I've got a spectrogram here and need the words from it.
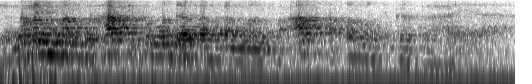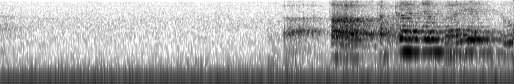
Yang namanya maslahat itu mendatangkan manfaat atau mencegah bahaya. Tegaknya bahaya itu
